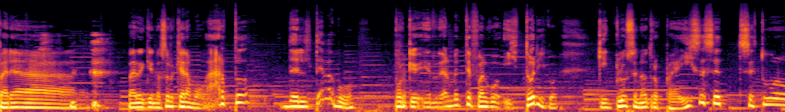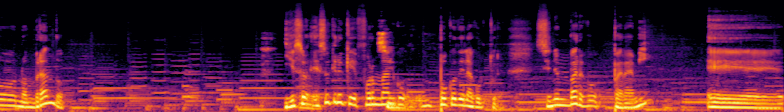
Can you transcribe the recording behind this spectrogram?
para, para que nosotros quedáramos hartos del tema, po. porque realmente fue algo histórico, que incluso en otros países se, se estuvo nombrando. Y eso, eso creo que forma Sí. algo un poco de la cultura. Sin embargo, para mí, eh,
